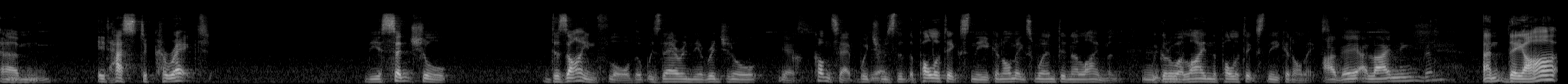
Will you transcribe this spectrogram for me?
um, it has to correct the essential design flaw that was there in the original Yes. concept, which Yes. was that the politics and the economics weren't in alignment. We've got to align the politics and the economics. Are they aligning them? And they are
